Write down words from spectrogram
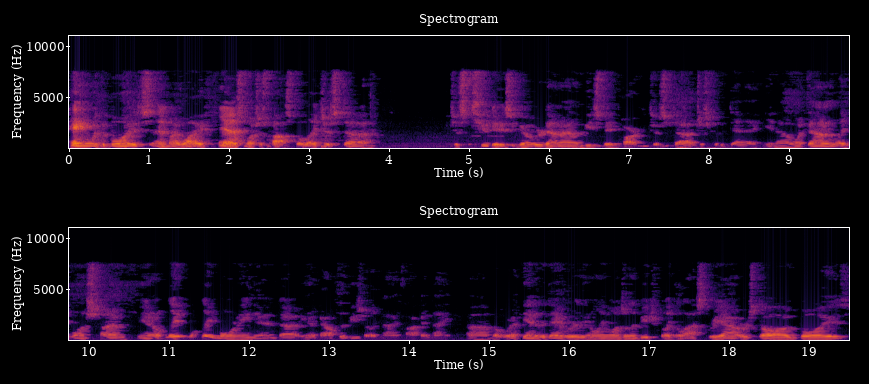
hanging with the boys and my wife Yeah. as much as possible. Like just uh, just two days ago, we were down Island Beach State Park just uh, just for the day. You know, went down at late lunchtime, you know, late late morning, and uh, you know, got off to the beach at like nine o'clock at night. Uh, but we're at the end of the day, we were the only ones on the beach for like the last three hours. Dog, boys,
